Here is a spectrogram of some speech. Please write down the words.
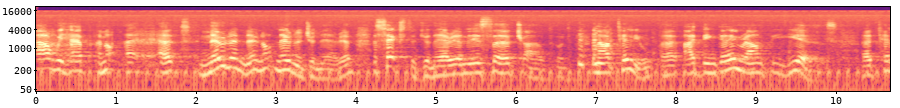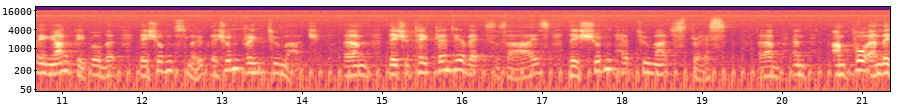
Now, we have a, a, a nona, no, not nonagenarian, a sextagenarian is third childhood. and I'll tell you, uh, I've been going around for years uh, telling young people that they shouldn't smoke, they shouldn't drink too much, um, they should take plenty of exercise, they shouldn't have too much stress, um, and, um, for, and they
